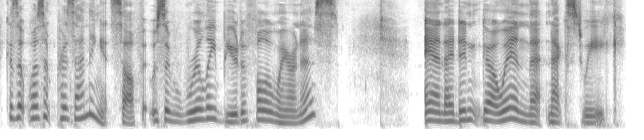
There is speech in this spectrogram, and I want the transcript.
because it wasn't presenting itself. It was a really beautiful awareness. And I didn't go in that next week.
